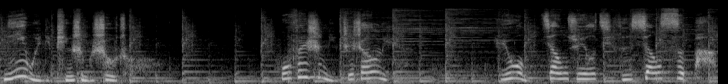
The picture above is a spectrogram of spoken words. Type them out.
你以为你凭什么受宠？无非是你这张脸，与我们将军有几分相似罢了。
